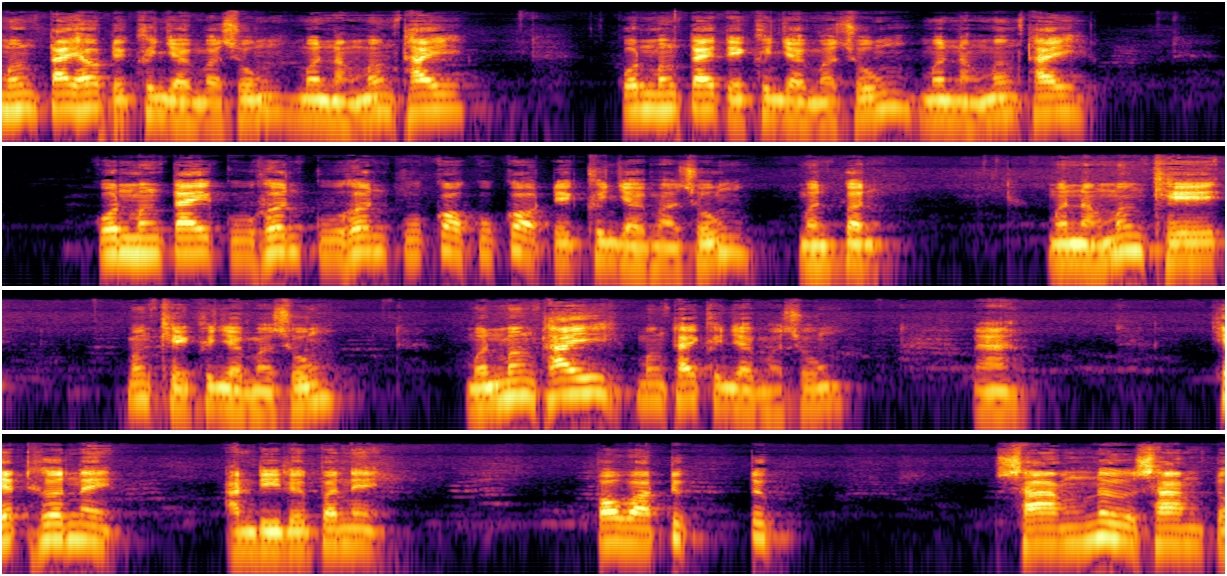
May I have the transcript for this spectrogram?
เมืองใต้เฮาได้ขึ้นใหญ่มาสูงเหมือนหนังเมืองไทยคนเมืองใต้ได้ขึ้นใหญ่มาสูงเหมือนหนังเมืองไทยคนเมืองใต้กูเฮินกูเฮินกูก็กูก็ได้ขึ้นใหญ่มาสูงเหมือนเปิ้นเหมือนหนังเมืองเคเมืองเคขึ้นใหญ่มาสูงเหมือนเมืองไทยเมืองไทยขึ้นใหญ่มาสูงนะเฮ็ดเฮิรนในอันดีเลยปะเนี่ย เพราะว่าตึกตึกสร้างเนื้อสร้างโต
